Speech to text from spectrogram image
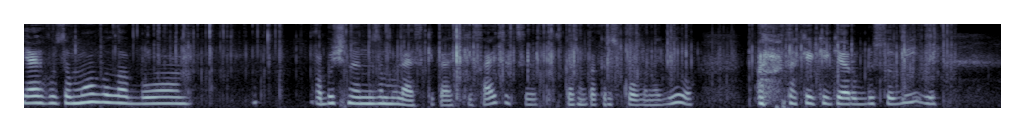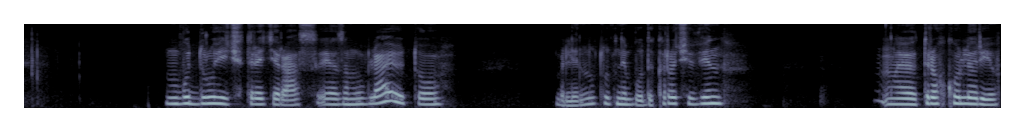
Я його замовила, бо обично я не замовляю з китайських сайтів. Це, скажімо так, ризиковане діло. Так як я роблю собі. Мабуть, другий чи третій раз я замовляю, то. Блін, ну тут не буде. Коротше, він е, трьох кольорів.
